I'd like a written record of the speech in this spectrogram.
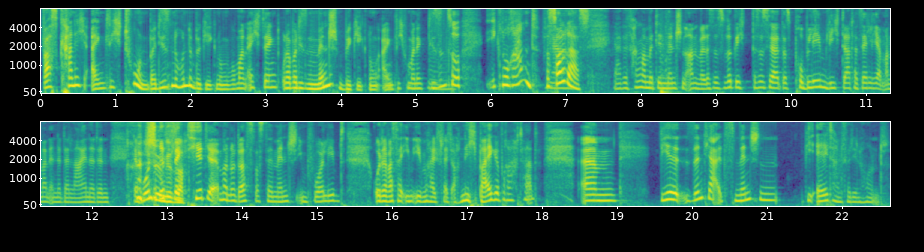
was kann ich eigentlich tun bei diesen Hundebegegnungen, wo man echt denkt, oder bei diesen Menschenbegegnungen eigentlich, wo man denkt, die sind mhm. so ignorant. Was ja. soll das? Ja, wir fangen mal mit den Menschen an, weil das ist wirklich, das ist ja, das Problem liegt da tatsächlich am anderen Ende der Leine, denn der Hund reflektiert ja immer nur das, was der Mensch ihm vorlebt oder was er ihm eben halt vielleicht auch nicht beigebracht hat. Ähm, wir sind ja als Menschen wie Eltern für den Hund.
